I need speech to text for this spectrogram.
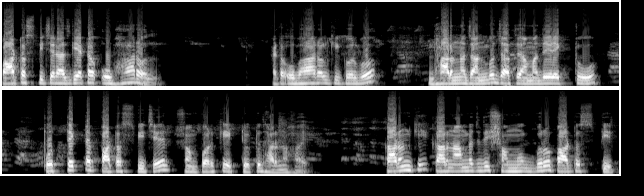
পার্ট অফ স্পিচের আজকে একটা ওভারঅল একটা ওভারঅল কি করব? ধারণা জানব যাতে আমাদের একটু প্রত্যেকটা পার্ট অফ স্পিচের সম্পর্কে একটু একটু ধারণা হয়। কারণ কি? কারণ আমরা যদি সমগ্র পার্ট অফ স্পিচ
